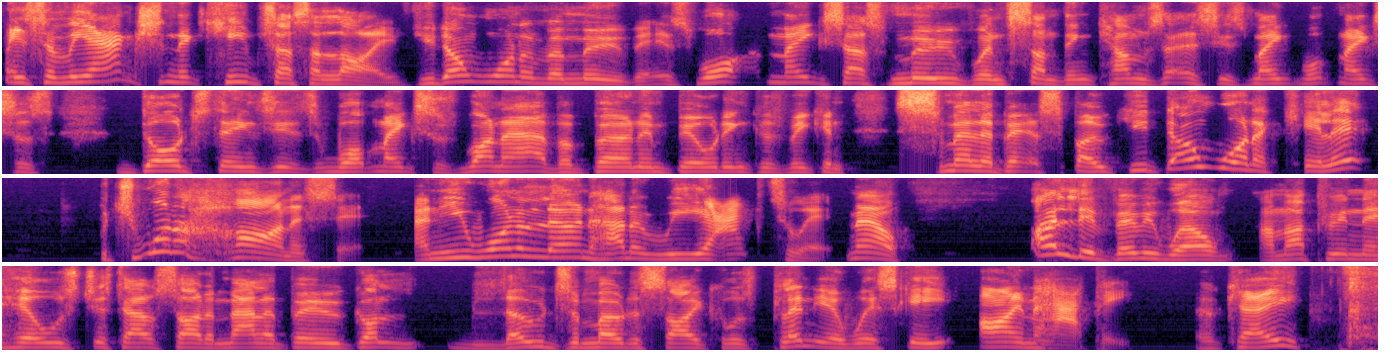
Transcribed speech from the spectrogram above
It's a reaction that keeps us alive. You don't want to remove it. It's what makes us move when something comes at us. Is make what makes us dodge things. Is what makes us run out of a burning building because we can smell a bit of smoke. You don't want to kill it, but you want to harness it and you want to learn how to react to it. Now, I live very well. I'm up here in the hills just outside of Malibu, got loads of motorcycles, plenty of whiskey. I'm happy. Okay.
